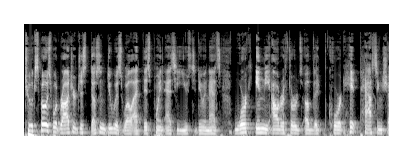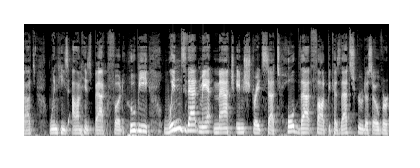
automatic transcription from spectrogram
to expose what Roger just doesn't do as well at this point as he used to do, and that's work in the outer thirds of the court, hit passing shots when he's on his back foot. Hubie wins that ma- match in straight sets. Hold that thought because that screwed us over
